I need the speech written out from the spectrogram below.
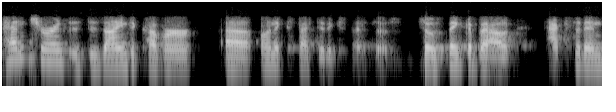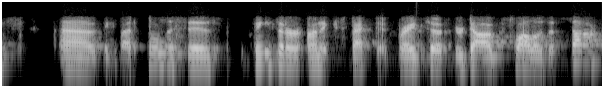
pet insurance is designed to cover uh, unexpected expenses. So think about accidents, uh, think about illnesses, things that are unexpected, right? So if your dog swallows a sock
